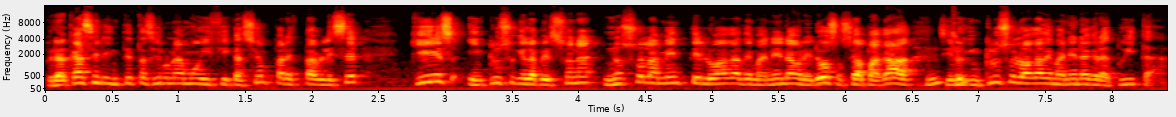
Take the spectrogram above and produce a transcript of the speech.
Pero acá se le intenta hacer una modificación para establecer que es incluso que la persona no solamente lo haga de manera onerosa, o sea, pagada, Mm, sino que incluso lo haga de manera gratuita.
